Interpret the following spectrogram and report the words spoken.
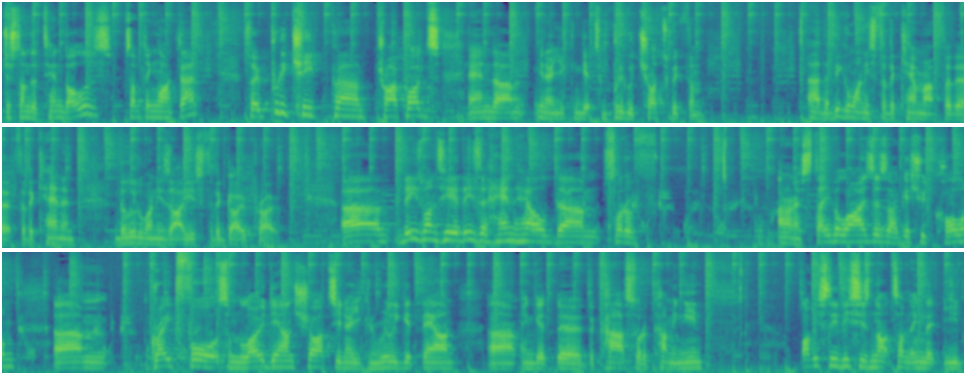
just under $10, something like that. So pretty cheap um, tripods and um, you know you can get some pretty good shots with them. Uh, the bigger one is for the camera, for the for the Canon. The little one is I use for the GoPro. Um, these ones here, these are handheld um, sort of I don't know, stabilizers, I guess you'd call them. Um, great for some low down shots, you know, you can really get down uh, and get the, the car sort of coming in. Obviously, this is not something that you,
